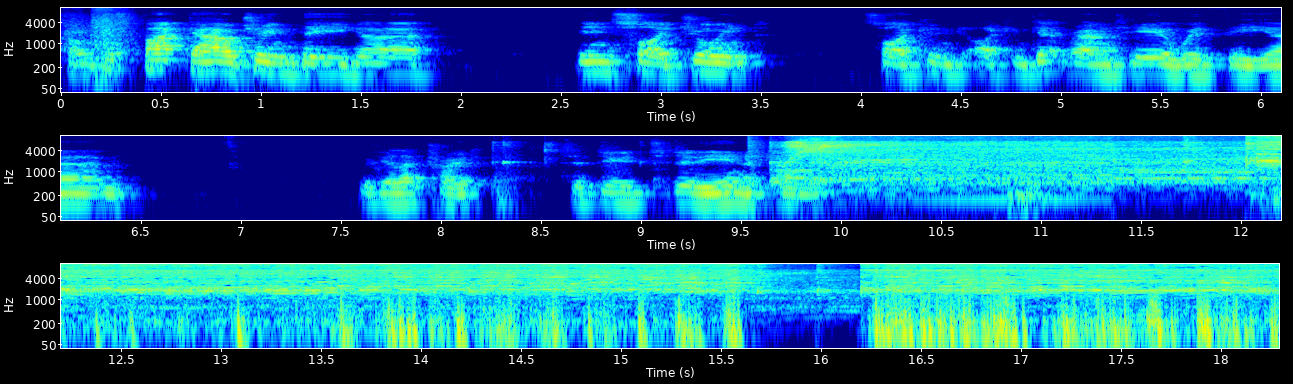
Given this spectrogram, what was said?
So I'm just back gouging the uh, inside joint so I can I can get around here with the um, with the electrode to do to do the inner part. just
